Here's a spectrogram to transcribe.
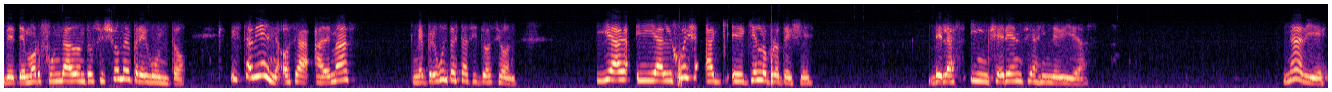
de temor fundado, entonces yo me pregunto, está bien, o sea, además me pregunto esta situación, ¿y, y al juez a, eh, quién lo protege? De las injerencias indebidas Nadie.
